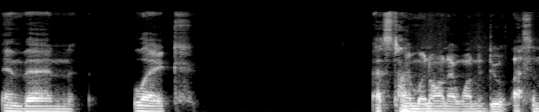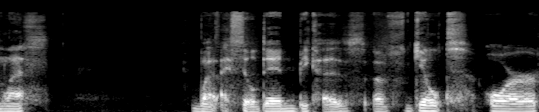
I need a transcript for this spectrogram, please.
and then like as time went on, I wanted to do it less and less. But I still did because of guilt or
